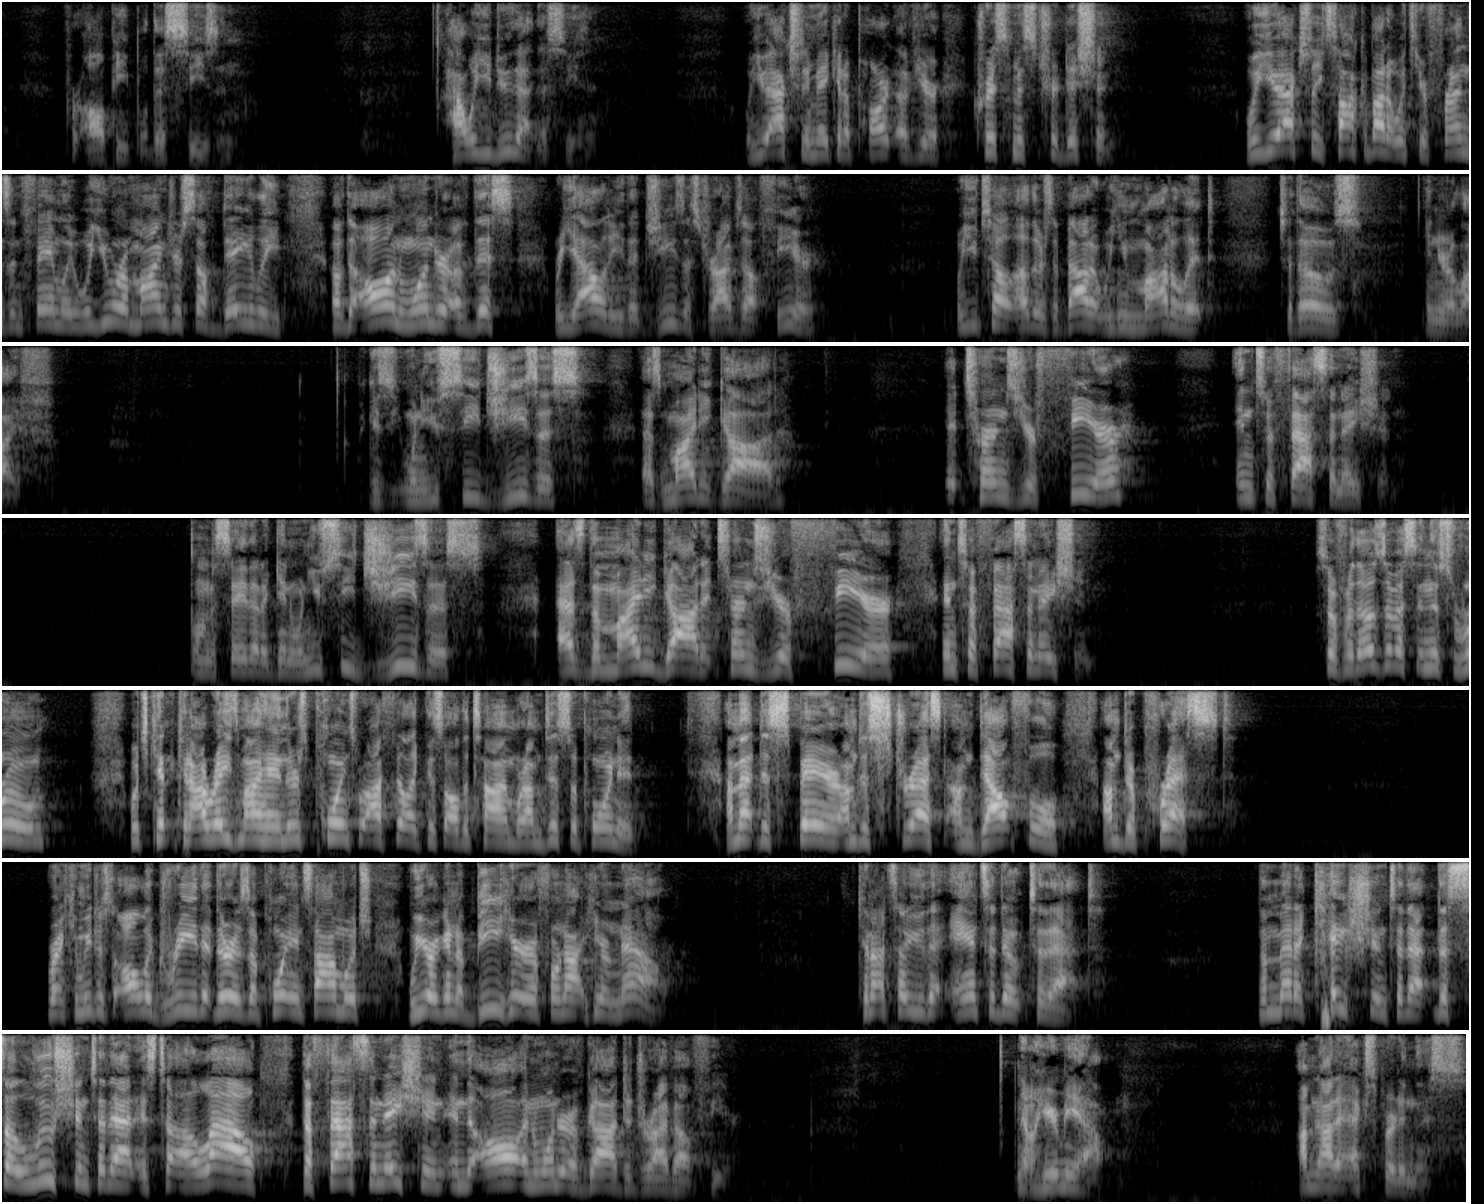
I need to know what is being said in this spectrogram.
for all people this season? How will you do that this season? Will you actually make it a part of your Christmas tradition? Will you actually talk about it with your friends and family? Will you remind yourself daily of the awe and wonder of this reality that Jesus drives out fear? Will you tell others about it? Will you model it to those in your life? Because when you see Jesus as mighty God, it turns your fear into fascination. I'm going to say that again. When you see Jesus as the mighty God, it turns your fear into fascination. So, for those of us in this room, which can, can I raise my hand? There's points where I feel like this all the time, where I'm disappointed. I'm at despair. I'm distressed. I'm doubtful. I'm depressed. Right? Can we just all agree that there is a point in time which we are going to be here if we're not here now? Can I tell you the antidote to that? The medication to that, the solution to that is to allow the fascination and the awe and wonder of God to drive out fear. Now, hear me out. I'm not an expert in this.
